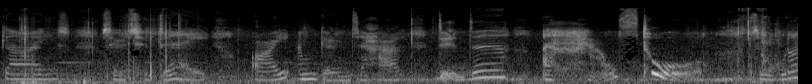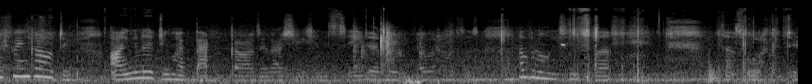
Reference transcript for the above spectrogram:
Hey guys, so today I am going to have Dinda a house tour. So what I think I'll do, I'm gonna do my back garden as you can see. There might be other houses have noises, but that's all I can do.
